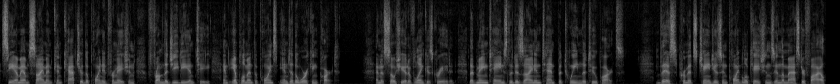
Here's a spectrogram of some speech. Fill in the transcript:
CMM Simon can capture the point information from the GD&T and implement the points into the working part. An associative link is created that maintains the design intent between the two parts. This permits changes in point locations in the master file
